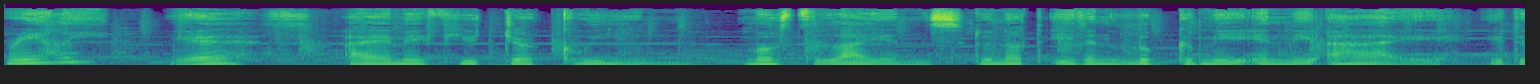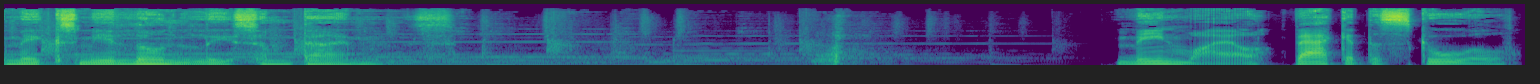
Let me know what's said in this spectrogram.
Really? Yes, I am a future queen. Most lions do not even look me in the eye. It makes me lonely sometimes. Meanwhile, back at the school.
